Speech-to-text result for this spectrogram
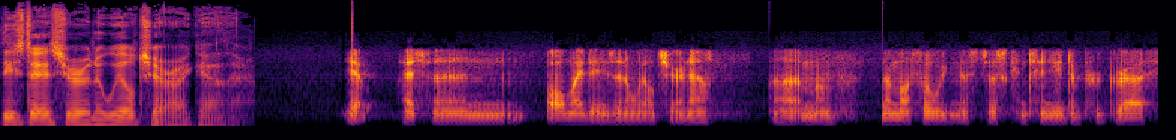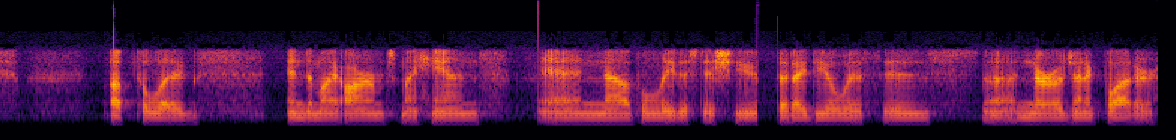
These days, you're in a wheelchair, I gather. Yep, I spend all my days in a wheelchair now. Um, the muscle weakness just continued to progress up the legs, into my arms, my hands, and now the latest issue that I deal with is uh, neurogenic bladder.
